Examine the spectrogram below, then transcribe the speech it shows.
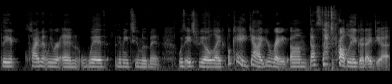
the climate we were in with the Me Too movement, was HBO like, okay, yeah, you're right. Um, that's that's probably a good idea.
